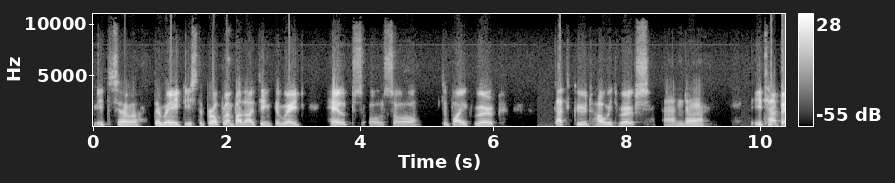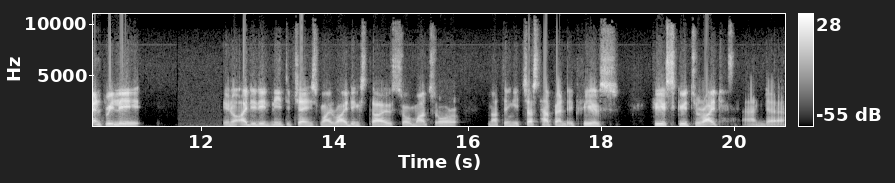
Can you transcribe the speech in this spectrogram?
it's uh, the weight is the problem, but I think the weight helps also to bike work that good how it works. And uh, it happened really you know i didn't need to change my riding style so much or nothing. It just happened. It feels feels good to ride. And uh,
